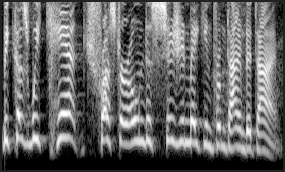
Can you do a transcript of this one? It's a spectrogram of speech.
Because we can't trust our own decision making from time to time.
